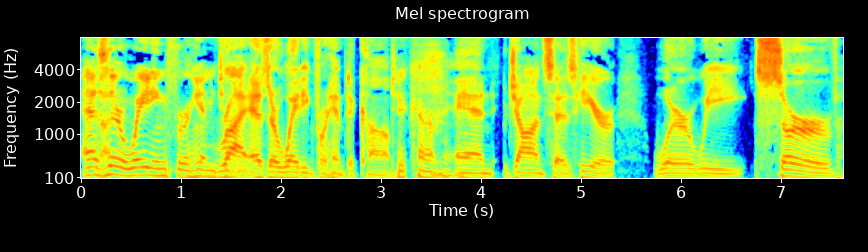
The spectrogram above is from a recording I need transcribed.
As they're waiting for him to, right as they're waiting for him to come. to come. And John says here, where we serve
